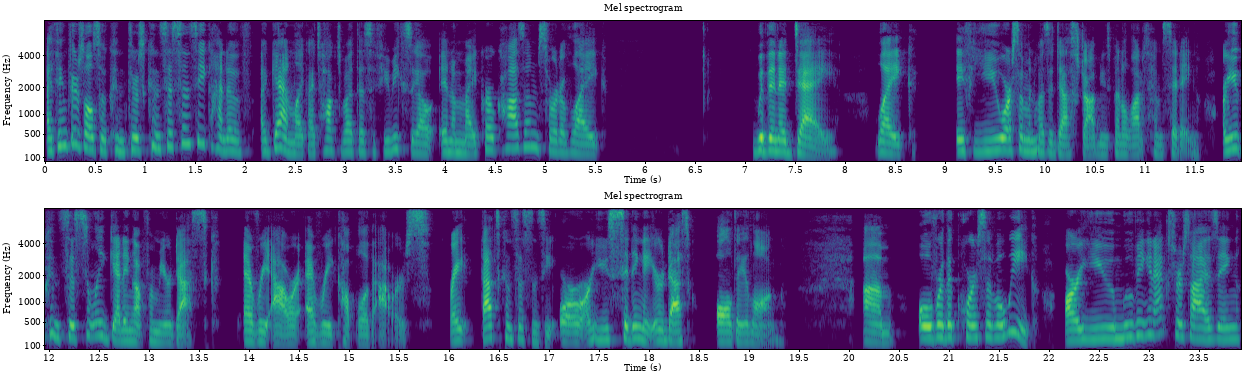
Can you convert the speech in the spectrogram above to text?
I think there's also con- there's consistency kind of again like I talked about this a few weeks ago in a microcosm sort of like within a day. Like if you are someone who has a desk job and you spend a lot of time sitting are you consistently getting up from your desk every hour every couple of hours right? That's consistency. Or are you sitting at your desk all day long? Um, over the course of a week are you moving and exercising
